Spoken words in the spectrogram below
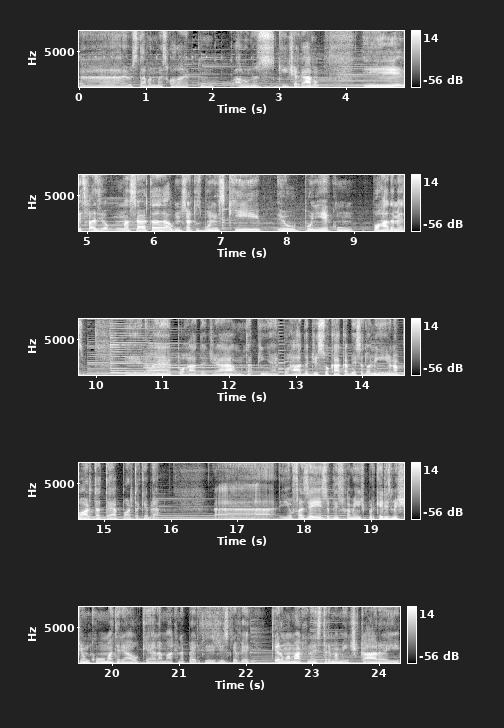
Uh, eu estudava numa escola com alunos que enxergavam. E eles faziam uma certa, alguns certos bullying que eu punia com porrada mesmo. E não é porrada de ah, um tapinha, é porrada de socar a cabeça do amiguinho na porta até a porta quebrar. Uh, e eu fazia isso principalmente porque eles mexiam com o material que era a máquina Perkins de escrever, que era uma máquina extremamente cara e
